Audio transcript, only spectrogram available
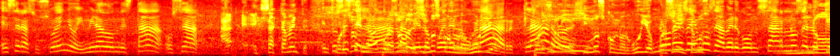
ese era su sueño y mira dónde está. O sea, Ah, exactamente. Entonces por eso, el otro también lo decimos puede con orgullo. lograr, Por eso claro. lo decimos con orgullo. Por no eso debemos de avergonzarnos de lo que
